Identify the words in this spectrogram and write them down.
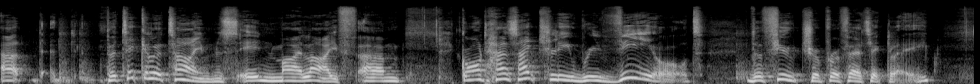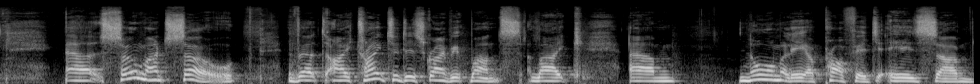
at particular times in my life, um, God has actually revealed the future prophetically. Uh, so much so that I tried to describe it once like um, normally a prophet is um,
